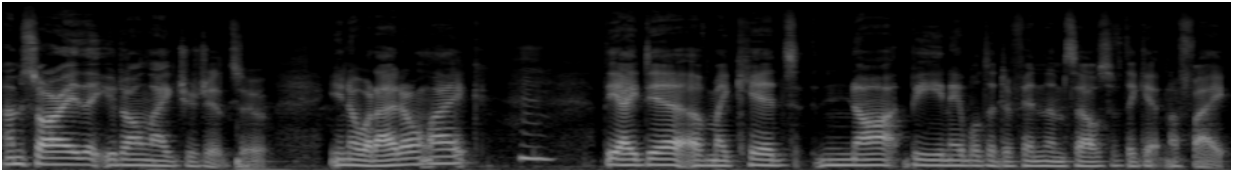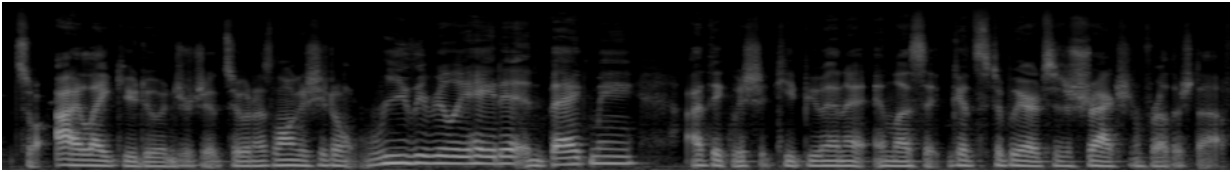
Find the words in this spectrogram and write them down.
I'm sorry that you don't like jujitsu. You know what I don't like? Hmm. the idea of my kids not being able to defend themselves if they get in a fight. So I like you doing jujitsu, and as long as you don't really, really hate it and beg me, I think we should keep you in it unless it gets to where it's a distraction for other stuff.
